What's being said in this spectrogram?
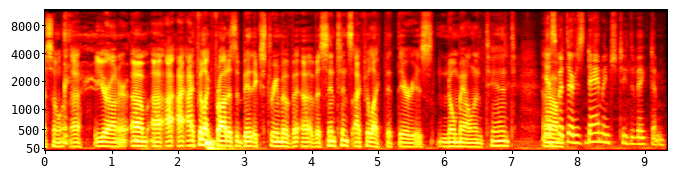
Uh, someone, uh, Your Honor, um, uh, I, I feel like fraud is a bit extreme of, a- of a sentence. I feel like that there is no malintent. Yes, Um, but there's damage to the victim.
